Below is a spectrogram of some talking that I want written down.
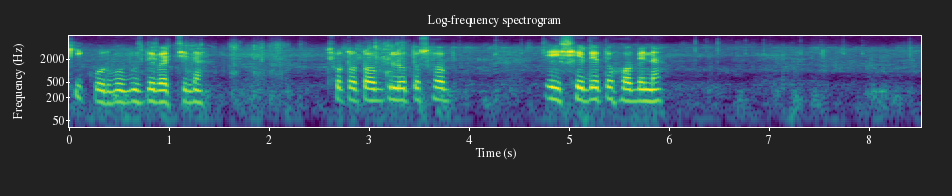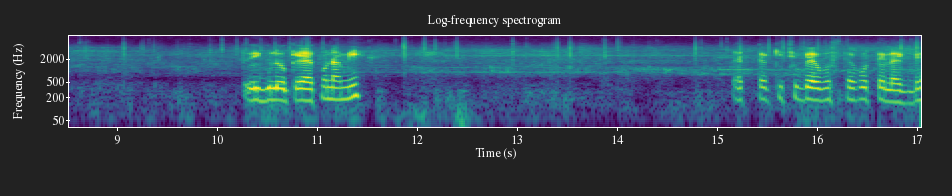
কি করব বুঝতে পারছি না। ছোট টবগুলো তো সব এই শেডে তো হবে না। তো এইগুলোকে এখন আমি একটা কিছু ব্যবস্থা করতে লাগবে।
